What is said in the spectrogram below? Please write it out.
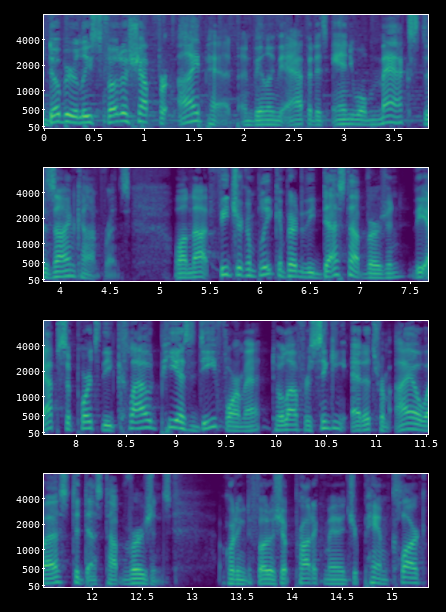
Adobe released Photoshop for iPad, unveiling the app at its annual Max design conference. While not feature complete compared to the desktop version, the app supports the Cloud PSD format to allow for syncing edits from iOS to desktop versions. According to Photoshop product manager Pam Clark,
